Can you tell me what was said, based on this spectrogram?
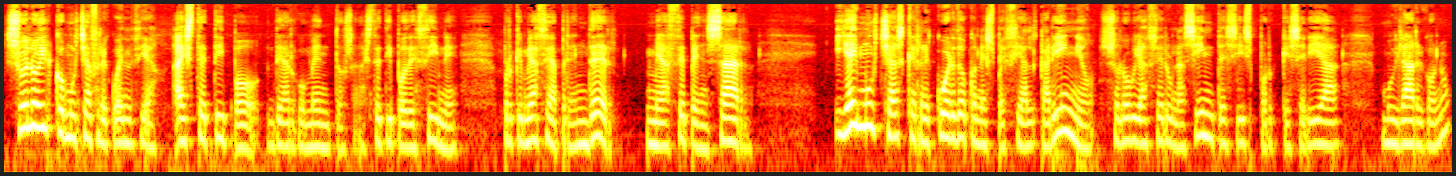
Suelo ir con mucha frecuencia a este tipo de argumentos, a este tipo de cine, porque me hace aprender, me hace pensar. Y hay muchas que recuerdo con especial cariño. Solo voy a hacer una síntesis porque sería muy largo, ¿no?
